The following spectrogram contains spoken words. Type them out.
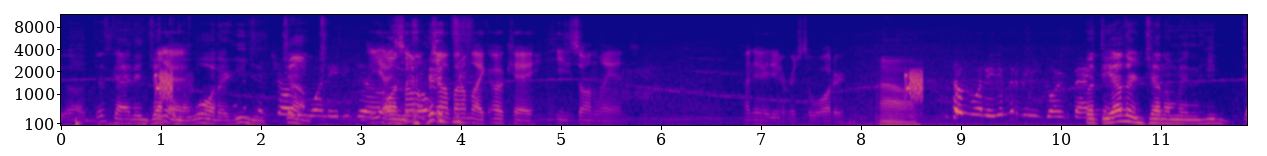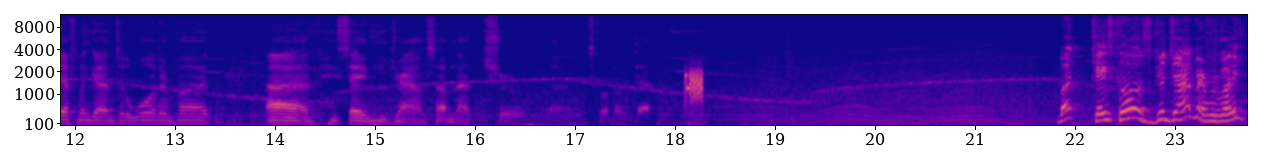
So, he, uh, this guy didn't jump Yeah. in the water. He just Charlie jumped. 180 to, Yeah, I on saw the- him jump, and I'm like, okay, he's on land. I knew he didn't reach the water. Oh, I'm gonna be going back. But the other gentleman, he definitely got into the water, but uh, he's saying he drowned, so I'm not sure uh, what's going on with that. But case closed. Good job, everybody.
